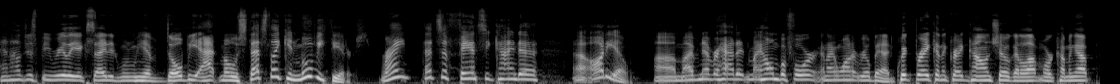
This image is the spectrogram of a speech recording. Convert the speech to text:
and I'll just be really excited when we have Dolby Atmos. That's like in movie theaters, right? That's a fancy kind of audio. Um, I've never had it in my home before, and I want it real bad. Quick break on the Craig Collins Show. Got a lot more coming up.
